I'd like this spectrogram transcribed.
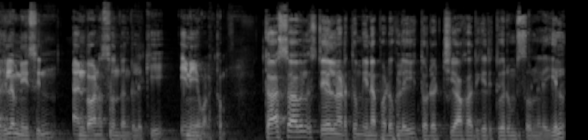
அகிலம் நீசின் அன்பான சொந்தங்களுக்கு இனிய வணக்கம். காசாவில் ஸ்டேல் நடத்தும் இனப்படுகொலை தொடர்ச்சியாக அதிகரித்து வரும் சூழ்நிலையில்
